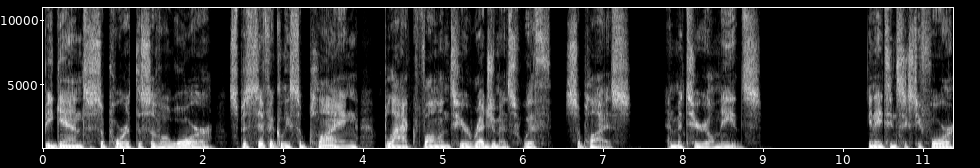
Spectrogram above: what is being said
began to support the Civil War, specifically supplying black volunteer regiments with supplies and material needs. In 1864,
